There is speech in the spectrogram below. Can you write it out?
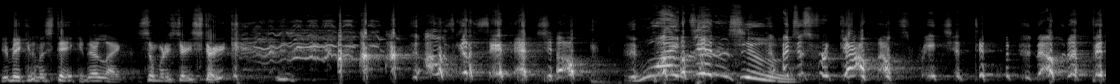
"You're making a mistake," and they're like, "Somebody say steak." I was gonna say that joke. Why didn't you? I just forgot when I was preaching, dude. That would have been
